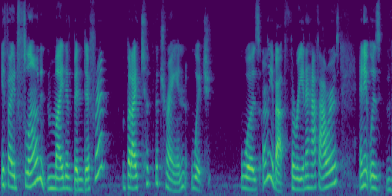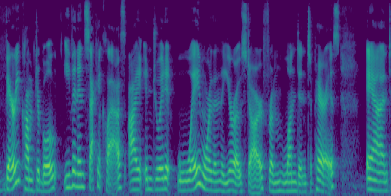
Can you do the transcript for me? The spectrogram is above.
If I had flown, it might have been different, but I took the train, which was only about three and a half hours, and it was very comfortable, even in second class. I enjoyed it way more than the Eurostar from London to Paris, and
